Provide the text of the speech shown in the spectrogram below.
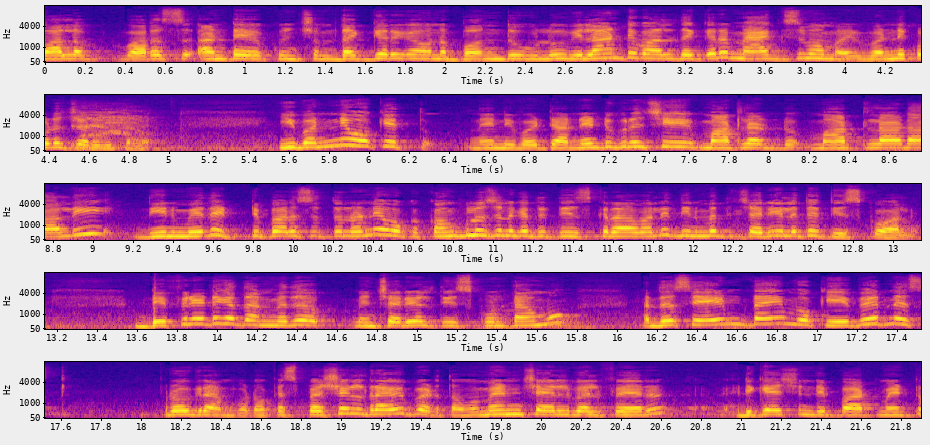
వాళ్ళ వరస అంటే కొంచెం దగ్గరగా ఉన్న బంధువులు ఇలాంటి వాళ్ళ దగ్గర మ్యాక్సిమం ఇవన్నీ కూడా జరుగుతున్నాయి. ఇవన్నీ ఒక ఎత్తు. నేను వీటి అన్నింటి గురించి మాట్లాడ మాట్లాడాలి. దీని మీద ఎట్టి పరిస్థితుల్లోనే ఒక కంక్లూజన్ అయితే తీసుకురావాలి. దీని మీద చర్యలు అయితే తీసుకోవాలి. డెఫినెట్గా దాని మీద మేము చర్యలు తీసుకుంటాము. అట్ ద సేమ్ టైం ఒక అవేర్నెస్ ప్రోగ్రామ్ కూడా ఒక స్పెషల్ డ్రైవ్ పెడతాం. Women child welfare education department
